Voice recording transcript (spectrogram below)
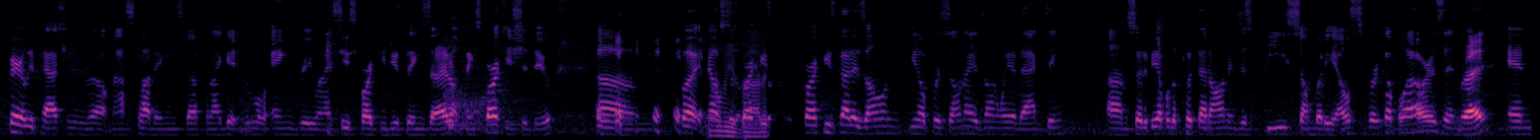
fairly passionate about mascotting and stuff, and I get a little angry when I see Sparky do things that I don't think Sparky should do. Um, but no, so Sparky's, Sparky's got his own, you know, persona, his own way of acting. Um, so to be able to put that on and just be somebody else for a couple hours, and right. and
